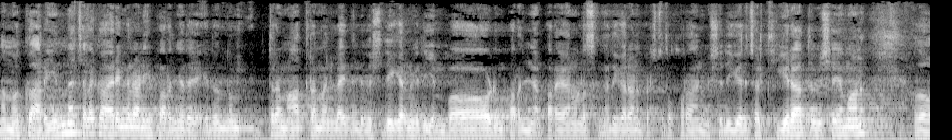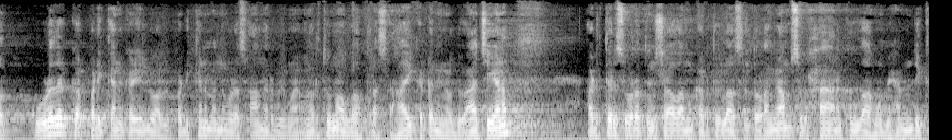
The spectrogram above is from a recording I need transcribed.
നമുക്ക് അറിയുന്ന ചില കാര്യങ്ങളാണ് ഈ പറഞ്ഞത്. ഇതൊന്നും ഇത്ര മാത്രമല്ല ഇതിന്റെ വിശദീകരണം ഇത് എമ്പാടും പറഞ്ഞ പറയാനുള്ള സംഗതികളാണ്. പരിശുദ്ധ ഖുർആൻ വിശദീകരിച്ചാൽ തീരാത്ത വിഷയമാണ്. അപ്പോൾ കൂടുതൽ പഠിക്കാൻ കഴിയുള്ളൂ ആൾ പഠിക്കണമെന്ന് ഇവിടെ സാന്ദർഭികമായി ഉണർത്തുന്നു. അള്ളാഹു സഹായിക്കട്ടെ. നിങ്ങൾ ദുആ ചെയ്യണം. അടുത്തൊരു സൂറത്ത് ഇൻഷാ അല്ലാഹ് നമുക്ക് അടുത്ത ക്ലാസ്സിൽ തുടങ്ങാം സുബ്ഹാനക്കല്ലാഹു ബിഹംദിക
